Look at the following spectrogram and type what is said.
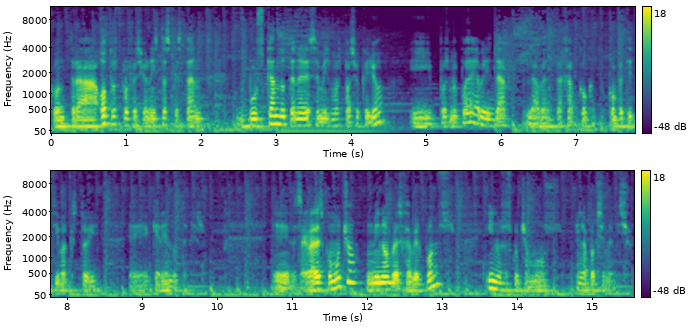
contra otros profesionistas que están buscando tener ese mismo espacio que yo y pues me puede brindar la ventaja competitiva que estoy eh, queriendo tener. Eh, les agradezco mucho, mi nombre es Javier Pons y nos escuchamos en la próxima emisión.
